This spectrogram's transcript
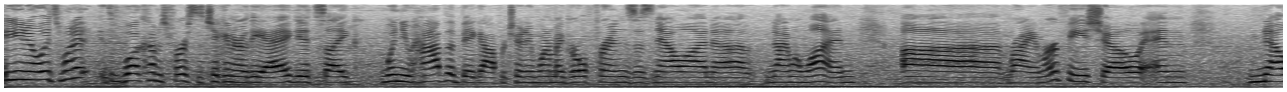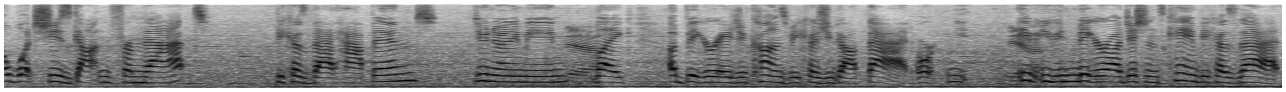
you know, it's what what comes first, the chicken or the egg. It's like when you have a big opportunity. One of my girlfriends is now on uh, 911, uh, Ryan Murphy's show, and now what she's gotten from that, because that happened. Do you know what I mean? Yeah. Like a bigger agent comes because you got that, or y- Yeah. even bigger auditions came because that.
